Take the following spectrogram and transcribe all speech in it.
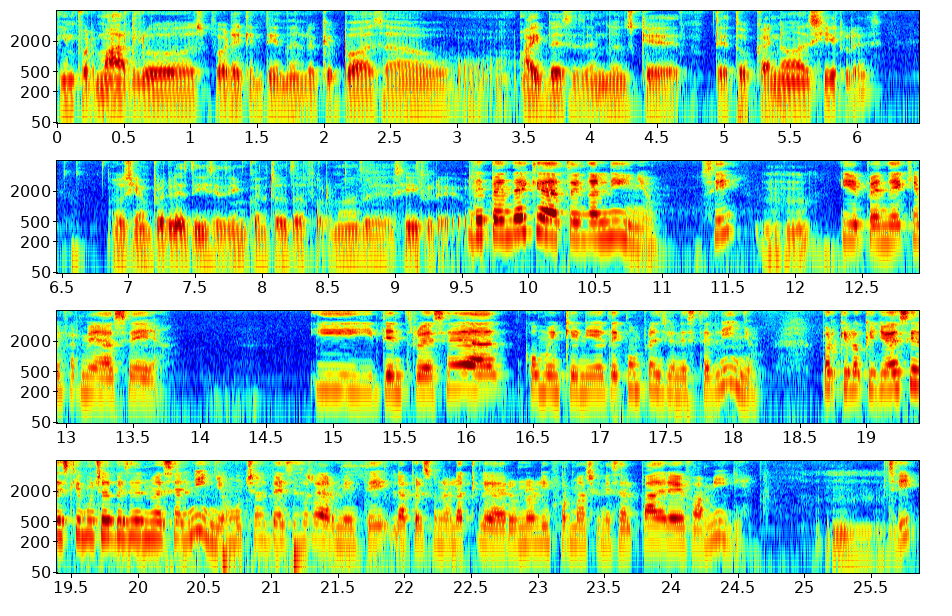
informarlos, para que entiendan lo que pasa? O hay veces en los que te toca no decirles. O siempre les dices y encuentras otras formas de decirle. Depende de qué edad tenga el niño, ¿sí? Y depende de qué enfermedad sea y dentro de esa edad, como en qué nivel de comprensión está el niño. Porque lo que yo decir es que muchas veces no es el niño, muchas veces realmente la persona a la que le da uno la información es al padre de familia. Mm, ¿Sí?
